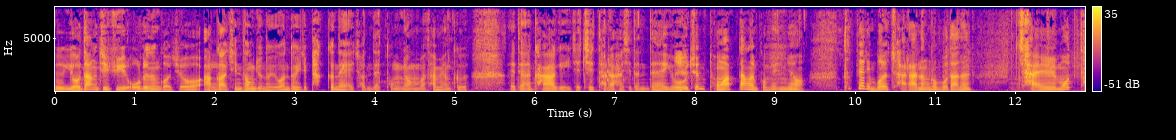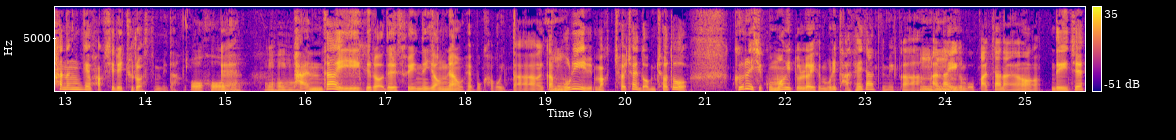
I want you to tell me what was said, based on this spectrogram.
그 여당 지지율 오르는 거죠. 아까 진성준 의원도 이제 박근혜 전 대통령 뭐 사면 그에 대한 강하게 이제 질타를 하시던데 요즘 통합당을 보면요. 특별히 뭘 잘하는 것보다는 잘못하는 게 확실히 줄었습니다. 오호. 네. 오호. 반사 이익을 얻을 수 있는 역량을 회복하고 있다. 그러니까 음. 물이 막 철철 넘쳐도 그릇이 구멍이 뚫려 있으면 물이 다 새지 않습니까? 음. 반사 이익을 못 받잖아요. 근데 이제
